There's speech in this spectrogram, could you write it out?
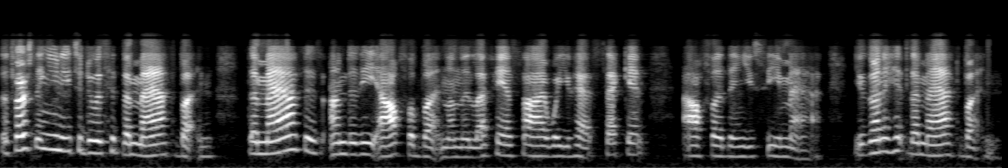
The first thing you need to do is hit the math button. The math is under the alpha button on the left hand side where you have second alpha, then you see math. You're going to hit the math button.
